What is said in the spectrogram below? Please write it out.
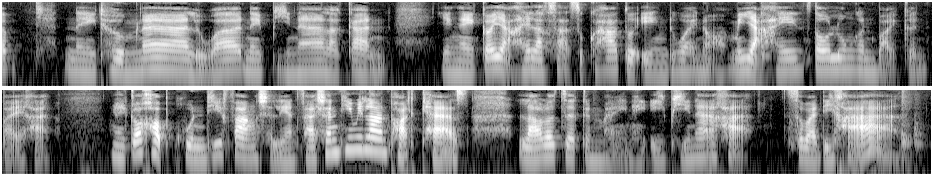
ในเทอมหน้าหรือว่าในปีหน้าละกัน ยังไงก็อยากให้รักษาสุขภาพตัวเองด้วยเนาะไม่อยากให้โต้รุ่งกันบ่อยเกินไปค่ะไงก็ขอบคุณที่ฟังเฉลียนแฟชั่นที่มิลานพอดแคสต์แล้วเราเจอกันใหม่ใน EP หน้าค่ะ สวัสดีค่ะ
